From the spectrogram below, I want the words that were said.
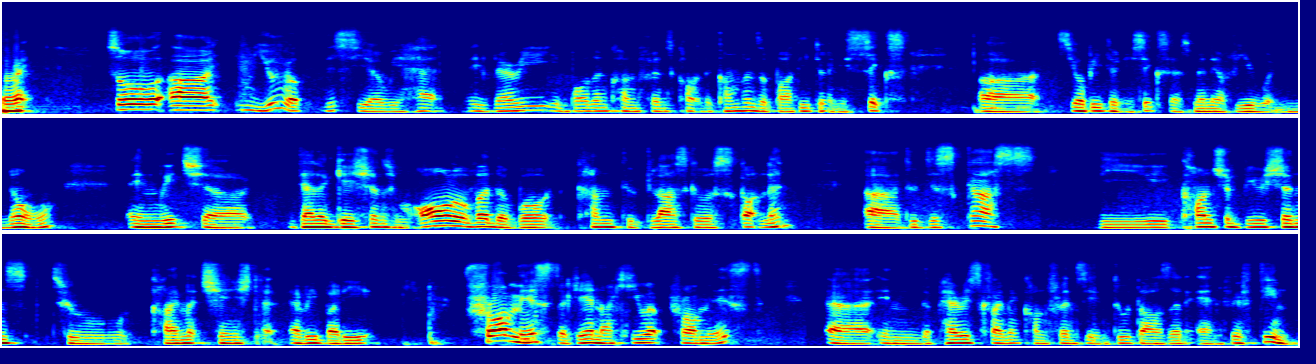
Alright. So uh in Europe this year we had a very important conference called the Conference of Party 26, uh COP26 as many of you would know, in which uh delegations from all over the world come to Glasgow, Scotland, uh, to discuss the contributions to climate change that everybody promised, again, a keyword promised, uh, in the Paris Climate Conference in 2015.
